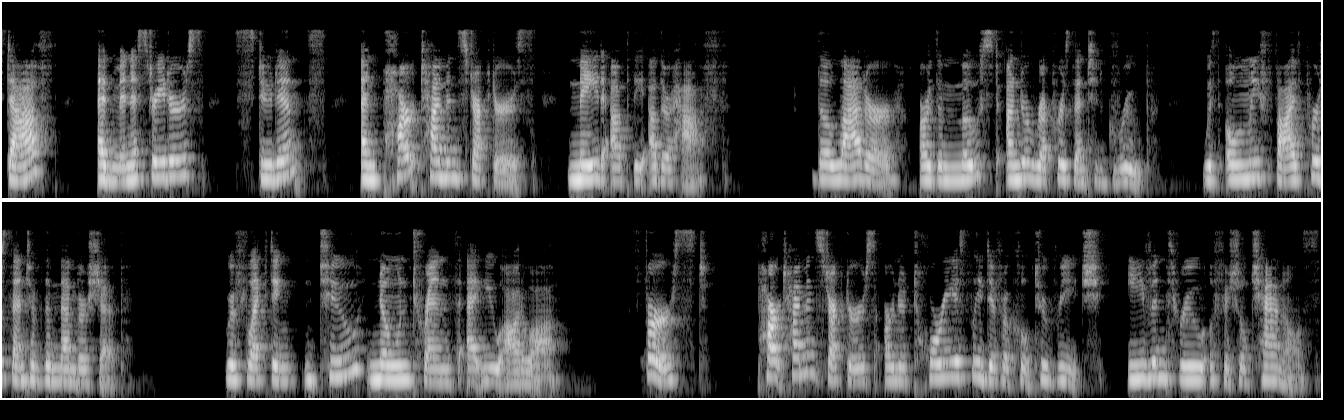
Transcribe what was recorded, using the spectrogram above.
Staff, administrators, students, and part-time instructors made up the other half. The latter are the most underrepresented group with only 5% of the membership, reflecting two known trends at U Ottawa. First, part-time instructors are notoriously difficult to reach even through official channels.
